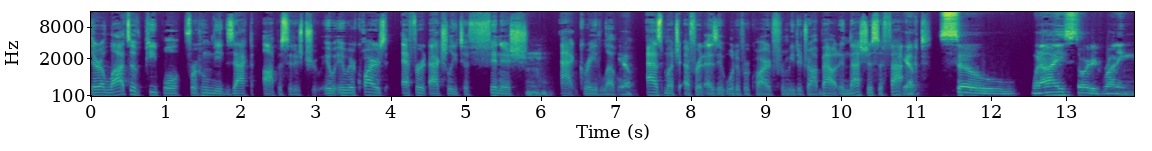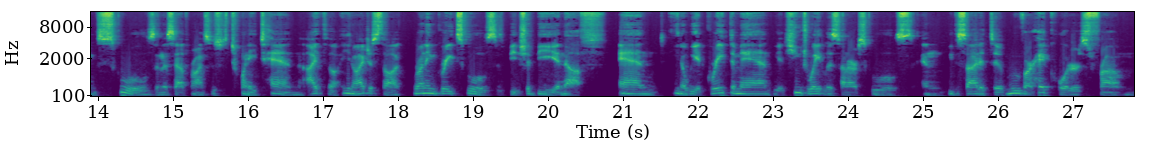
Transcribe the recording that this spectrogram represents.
There are lots of people for whom the exact opposite is true. It, it requires effort actually to finish mm. at grade level, yep. as much effort as it would have required for me to drop out. And that's just a fact. Yep. So when I started running schools in the South Bronx, this was 2010, I thought, you know, I just thought running great schools should be enough. And, you know, we had great demand. We had huge wait lists on our schools. And we decided to move our headquarters from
